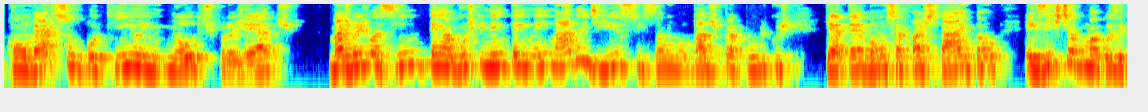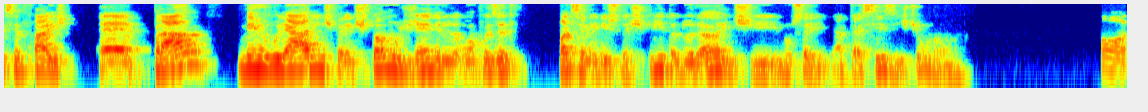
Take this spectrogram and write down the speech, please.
conversa um pouquinho em, em outros projetos, mas mesmo assim tem alguns que nem tem nem nada disso e são voltados para públicos que é até bom se afastar. Então, existe alguma coisa que você faz é, para mergulhar em diferentes tons, gêneros, alguma coisa pode ser no início da escrita, durante, não sei, até se existe ou não, né? Ó,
